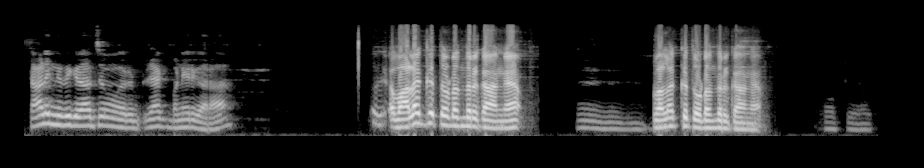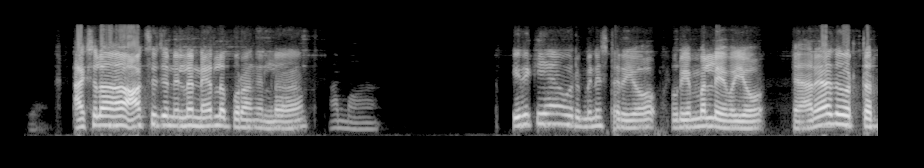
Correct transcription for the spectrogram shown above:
ஸ்டாலின் இதுக்கு ஏதாச்சும் ரியாக்ட் பண்ணியிருக்காரா வழக்கு தொடர்ந்துருக்காங்க. வழக்கு தொடர்ந்துருக்காங்க. ஆக்சுவலா ஆக்சிஜன் இல்ல நேர்ல போறாங்கல்ல. ஆமாம் இதுக்கு ஏன் ஒரு மினிஸ்டரையோ ஒரு எம்எல்ஏவையோ யாரையாவது ஒருத்தர்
